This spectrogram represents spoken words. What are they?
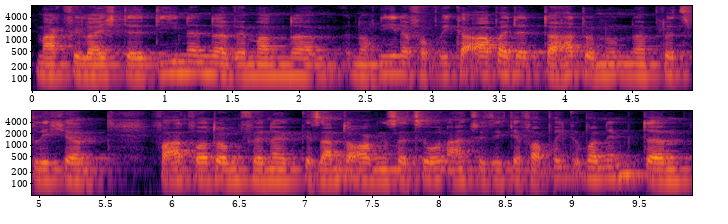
mag vielleicht äh, dienen, äh, wenn man ähm, noch nie in der Fabrik gearbeitet hat und nun plötzlich Verantwortung für eine gesamte Organisation einschließlich der Fabrik übernimmt, ähm,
